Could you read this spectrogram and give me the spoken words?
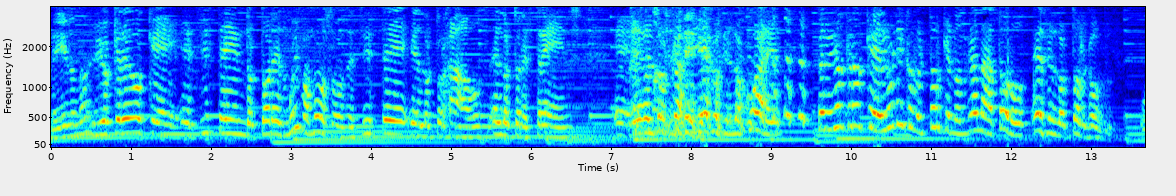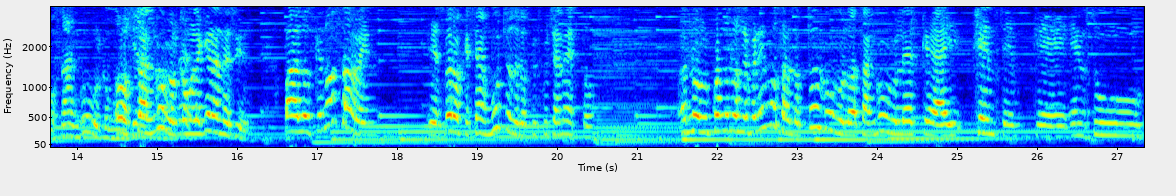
¿me el honor? Yo creo que existen doctores muy famosos. Existe el Doctor House, el Doctor Strange, eh, el Doctor Castillejos y el Doctor Juárez. Pero yo creo que el único doctor que nos gana a todos es el Doctor Google. O San Google, como O San Google, conocer. como le quieran decir. Para los que no saben, y espero que sean muchos de los que escuchan esto, no, cuando nos referimos al Doctor Google o a San Google es que hay gente que en su,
